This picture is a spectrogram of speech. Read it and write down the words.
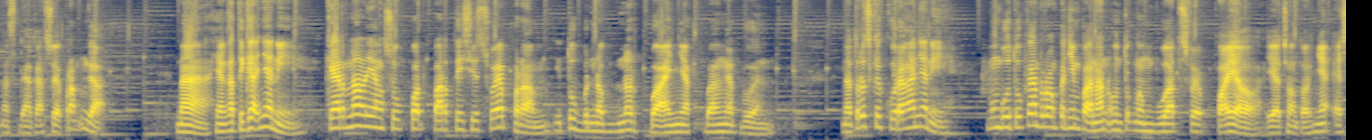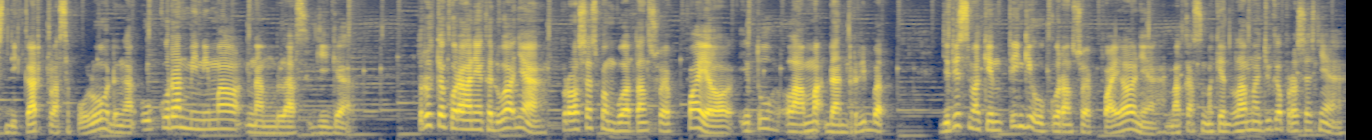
Nah sedangkan SwapRAM enggak. Nah yang ketiganya nih, kernel yang support partisi SwapRAM itu benar-benar banyak banget bun. Nah terus kekurangannya nih, membutuhkan ruang penyimpanan untuk membuat swap file. Ya contohnya SD card kelas 10 dengan ukuran minimal 16 GB. Terus kekurangan yang keduanya, proses pembuatan swap file itu lama dan ribet. Jadi semakin tinggi ukuran swap filenya, maka semakin lama juga prosesnya.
